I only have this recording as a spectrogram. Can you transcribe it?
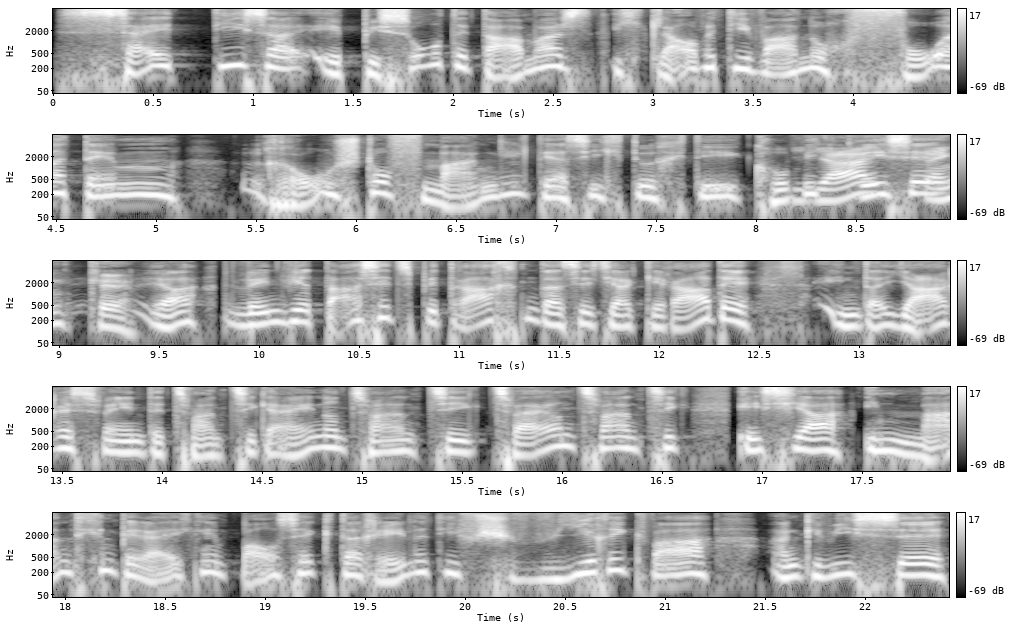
seit dieser Episode damals, ich glaube, die war noch vor dem Rohstoffmangel, der sich durch die Covid-Krise. Ja, denke. Ja, wenn wir das jetzt betrachten, dass es ja gerade in der Jahreswende 2021, 2022 es ja in manchen Bereichen im Bausektor relativ schwierig war, an gewisse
